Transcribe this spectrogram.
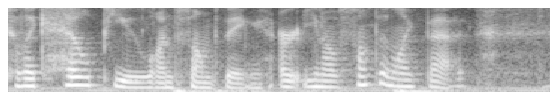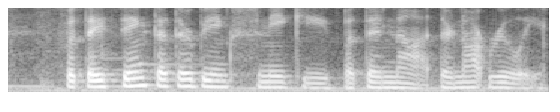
To like help you on something or you know, something like that. But they think that they're being sneaky, but they're not. They're not really.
